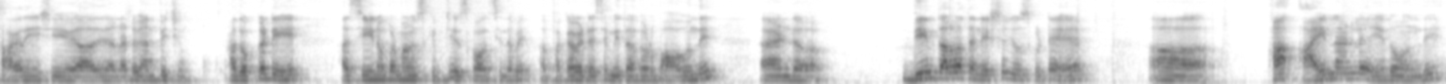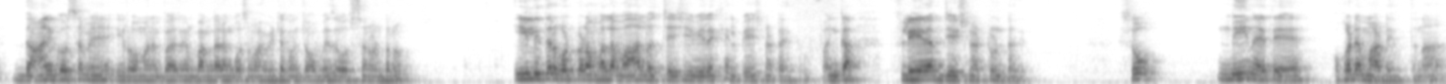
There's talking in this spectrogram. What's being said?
సాగదీసి అది అన్నట్టుగా అనిపించింది. అదొక్కటి ఆ సీన్ ఒకటి మనం స్కిప్ చేసుకోవాల్సిందే భయ్ అది పక్క పెట్టేస్తే మిగతా కూడా బాగుంది. అండ్ దీని తర్వాత నెక్స్ట్ చూసుకుంటే ఆ, ఐలాండ్లో ఏదో ఉంది. దానికోసమే ఈ రోమన్ ఎంపైర్ కానీ బంగారం కోసం ఆ వీటిలో కొంచెం ఆబ్వియస్గా వస్తూనే ఉంటారు. వీళ్ళిద్దరు కొట్టుకోవడం వల్ల వాళ్ళు వచ్చేసి వీళ్ళకి హెల్ప్ చేసినట్టు అవుతుంది ఇంకా ఫ్లేర్ అప్ చేసినట్టు ఉంటుంది. సో నేనైతే ఒకటే మాట చెప్తున్నా.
